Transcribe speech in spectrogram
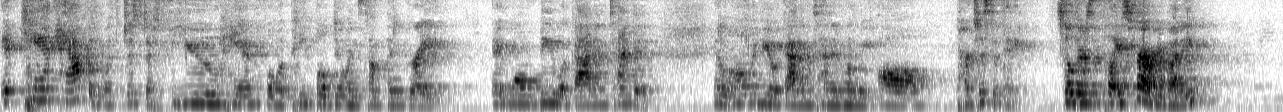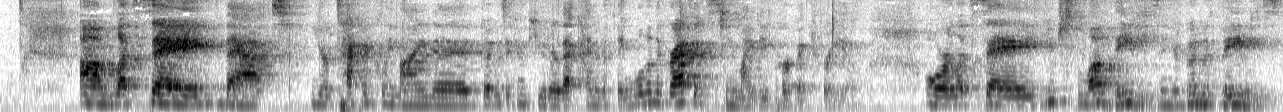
It can't happen with just a few handful of people doing something great. It won't be what God intended. It'll only be what God intended when we all participate. So there's a place for everybody. Um, let's say that you're technically minded, good with a computer, that kind of a thing. Well, then the graphics team might be perfect for you. Or let's say you just love babies and you're good with babies.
